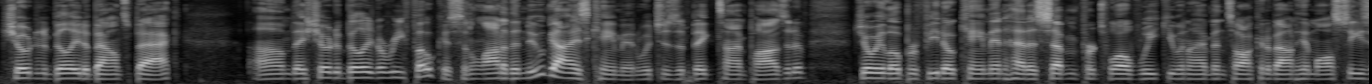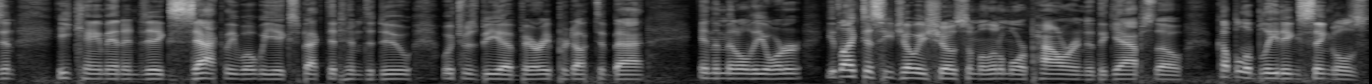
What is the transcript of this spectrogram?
showed an ability to bounce back. um, they showed ability to refocus, and a lot of the new guys came in, which is a big time positive. Joey Loperfido came in, had a seven for twelve week. You and I have been talking about him all season. He came in and did exactly what we expected him to do, which was be a very productive bat in the middle of the order. You'd like to see Joey show some a little more power into the gaps, though. A couple of bleeding singles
